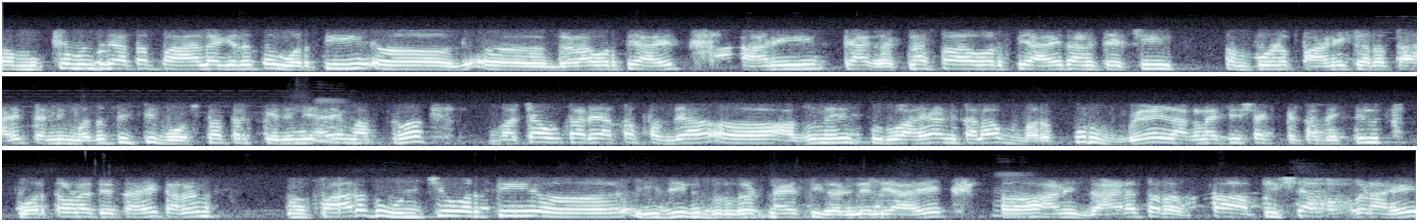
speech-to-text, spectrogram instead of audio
मुख्यमंत्री आता पाहायला गेलं तर वरती गडावरती आहेत आणि त्या घटनास्थळावरती आहेत आणि त्याची संपूर्ण पाणी करत आहेत. त्यांनी मदतीची घोषणा तर केलेली आहे मात्र बचाव कार्य आता सध्या अजूनही सुरू आहे आणि त्याला भरपूर वेळ लागण्याची शक्यता देखील वर्तवण्यात येत आहे. कारण फारच उंचीवरती ही जी दुर्घटना आहे ती घडलेली आहे. आणि जाण्याचा रस्ता अतिशय अवघड आहे.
